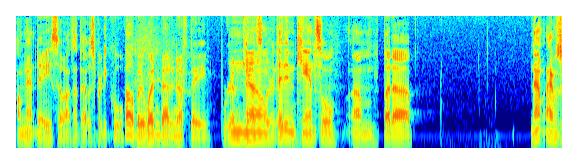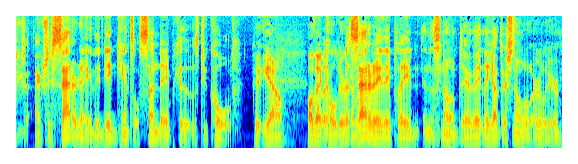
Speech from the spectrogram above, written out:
on that day, so I thought that was pretty cool. Oh, but it wasn't bad enough. They were going to cancel no, it. or they didn't cancel. Um, but uh, now I was actually Saturday. They did cancel Sunday because it was too cold. Yeah, all that But, cold air but coming. Saturday they played in the snow up there. They they got their snow a little earlier.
